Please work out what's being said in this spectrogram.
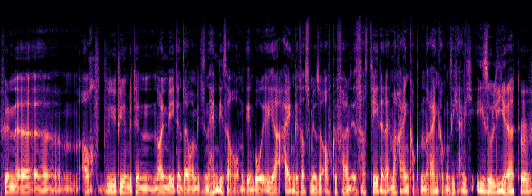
für ein, äh, auch wie wir mit den neuen Medien, sagen wir mal, mit diesen Handys auch umgehen, wo ja eigentlich, was mir so aufgefallen ist, fast jeder da immer reinguckt und reinguckt und sich eigentlich isoliert mhm.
